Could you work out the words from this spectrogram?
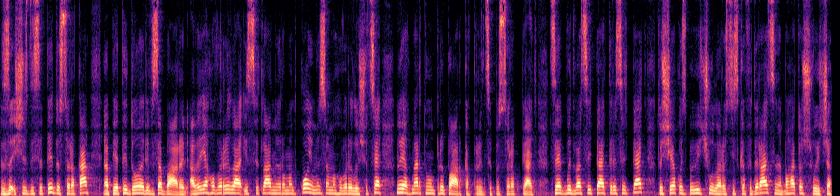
з 60 до 45 доларів за барель. Але я говорила із Світланою Романко, і ми з вами говорили, що це ну як мертвому припарка, в принципі, 45. Це якби 25-35, то ще якось би відчула Російська Федерація набагато швидше.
